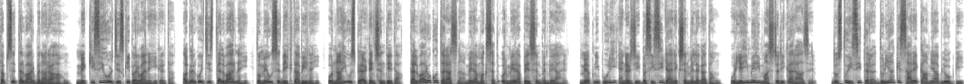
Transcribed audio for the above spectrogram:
तब से तलवार बना रहा हूँ। मैं किसी और चीज़ की परवाह नहीं करता। अगर कोई चीज़ तलवार नहीं तो मैं उसे देखता भी नहीं और ना ही उस पर अटेंशन देता। तलवारों को तराशना मेरा मकसद और मेरा पैशन बन गया है। मैं अपनी पूरी एनर्जी बस इसी डायरेक्शन में लगाता हूँ और यही मेरी मास्टरी का राज है। दोस्तों, इसी तरह दुनिया के सारे कामयाब लोग भी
